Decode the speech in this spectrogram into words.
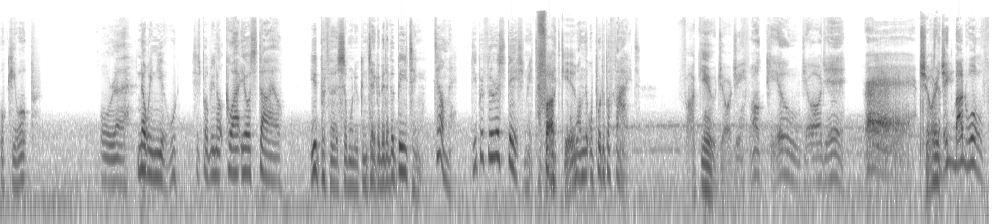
hook you up. Or, uh, knowing you, she's probably not quite your style. You'd prefer someone who can take a bit of a beating. Tell me, do you prefer a stationary type? Fuck or you. one that will put up a fight? Fuck you, Georgie. Fuck you, Georgie. He's the big bad wolf.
